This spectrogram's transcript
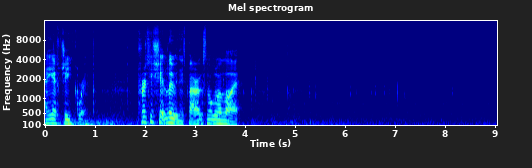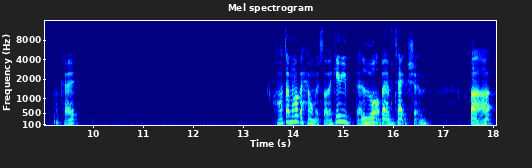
AFG grip. Pretty shit loot in this barracks, not gonna lie. Okay. Oh, I don't like the helmets though. They give you a lot better protection, but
